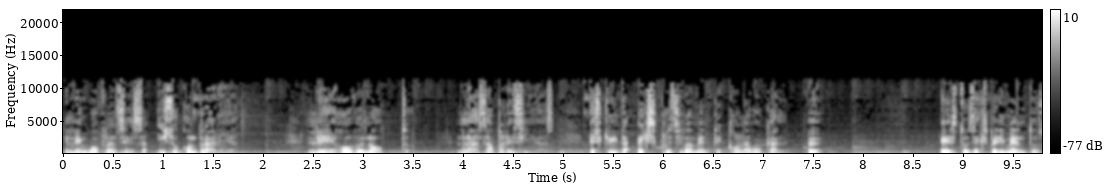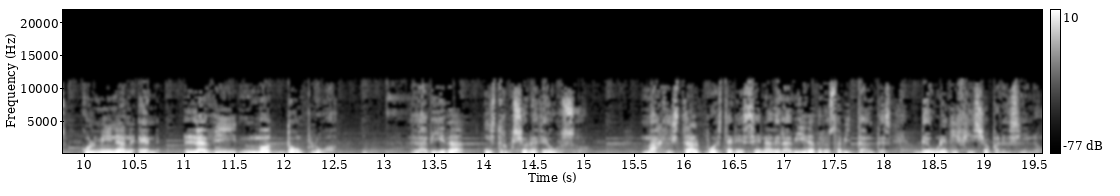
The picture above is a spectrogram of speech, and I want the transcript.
en lengua francesa y su contraria, les revenantes, las aparecidas, escrita exclusivamente con la vocal E. Estos experimentos culminan en La vie mode d'emploi, la vida, instrucciones de uso, magistral puesta en escena de la vida de los habitantes de un edificio parisino.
